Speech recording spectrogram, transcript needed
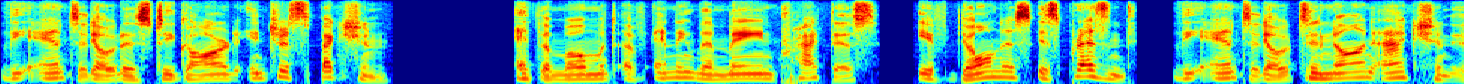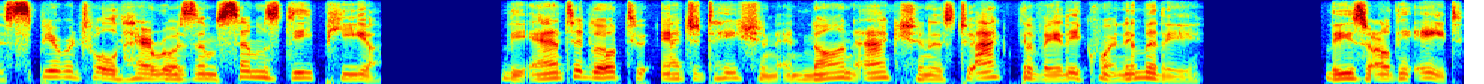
the antidote is to guard introspection. At the moment of ending the main practice, if dullness is present, the antidote to non-action is spiritual heroism samsdipya. The antidote to agitation and non-action is to activate equanimity. These are the eight.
